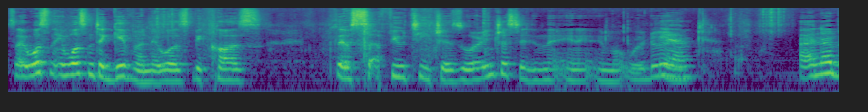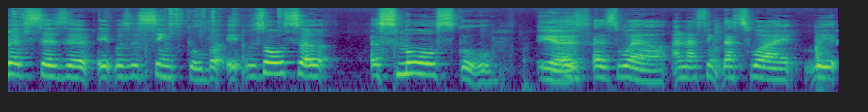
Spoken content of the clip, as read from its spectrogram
So it wasn't it wasn't a given. It was because there's a few teachers who were interested in the, in, in what we were doing. Yeah. I know Bev says it was a sing school, but it was also a small school Yes. as, as well. And I think that's why we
